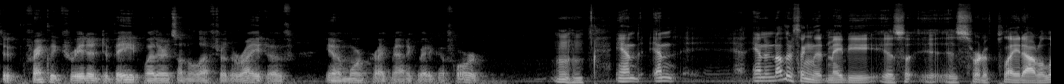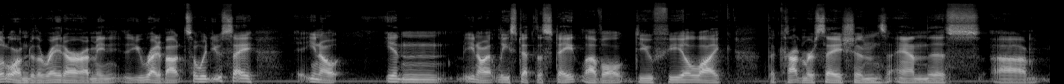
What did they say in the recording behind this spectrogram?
to frankly create a debate, whether it's on the left or the right, of you know a more pragmatic way to go forward. Mm-hmm. And and and another thing that maybe is is sort of played out a little under the radar. I mean, you write about. So would you say, you know, in you know at least at the state level, do you feel like the conversations and this um,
